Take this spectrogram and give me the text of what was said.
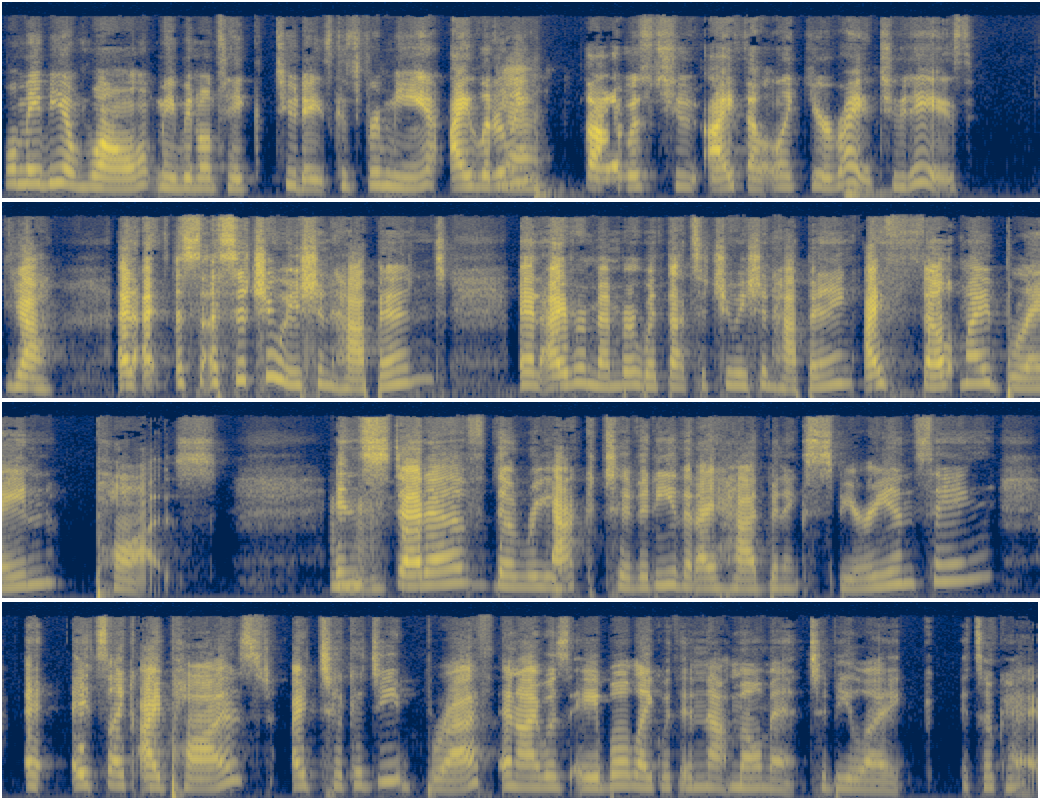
well, maybe it won't. Maybe it'll take two days. Because for me, I literally yeah. thought it was two. I felt like you're right, two days. Yeah. And I, a, a situation happened. And I remember with that situation happening, I felt my brain pause mm-hmm. instead of the reactivity that I had been experiencing. It's like I paused, I took a deep breath, and I was able, like, within that moment to be like, it's okay.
